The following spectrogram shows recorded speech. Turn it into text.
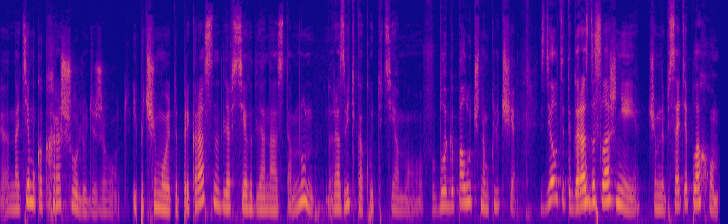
э, на тему, как хорошо люди живут и почему это прекрасно для всех, для нас, там, ну, развить какую-то тему в благополучном ключе. Сделать это гораздо сложнее, чем написать о плохом.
